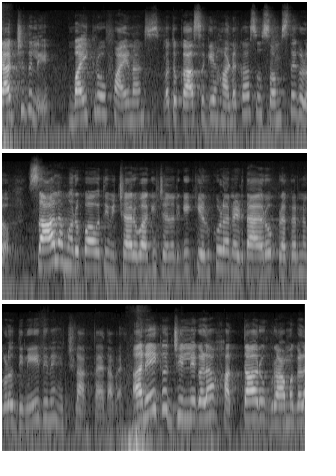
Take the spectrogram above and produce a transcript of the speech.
ರಾಜ್ಯದಲ್ಲಿ ಮೈಕ್ರೋ ಫೈನಾನ್ಸ್ ಮತ್ತು ಖಾಸಗಿ ಹಣಕಾಸು ಸಂಸ್ಥೆಗಳು ಸಾಲ ಮರುಪಾವತಿ ವಿಚಾರವಾಗಿ ಜನರಿಗೆ ಕಿರುಕುಳ ನೀಡ್ತಾ ಇರೋ ಪ್ರಕರಣಗಳು ದಿನೇ ದಿನೇ ಹೆಚ್ಚಳಾಗ್ತಾ ಇದ್ದಾವೆ ಅನೇಕ ಜಿಲ್ಲೆಗಳ ಹತ್ತಾರು ಗ್ರಾಮಗಳ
